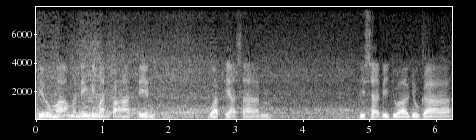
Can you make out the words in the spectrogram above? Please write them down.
di rumah mending dimanfaatin buat hiasan bisa dijual juga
